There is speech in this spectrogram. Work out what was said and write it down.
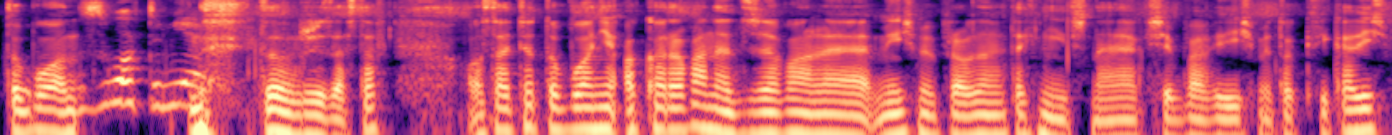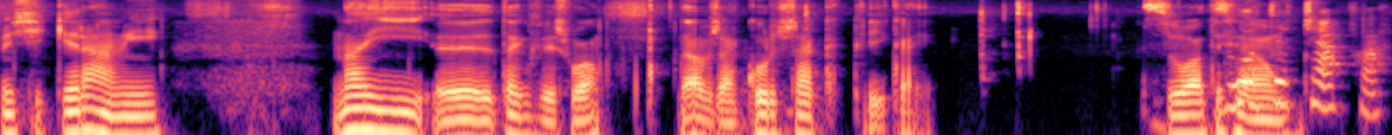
to było Złoty miecz. Dobry zestaw. Ostatnio to było nieokorowane drzewo, ale mieliśmy problemy techniczne. Jak się bawiliśmy, to klikaliśmy siekierami. No i yy, tak wyszło. Dobrze, kurczak, klikaj. Złoty hełm. Złote czapa.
